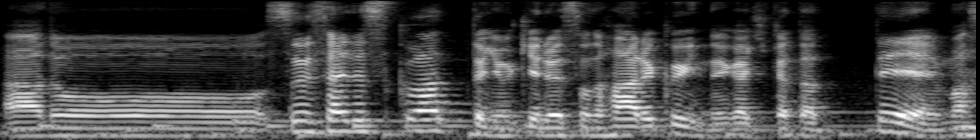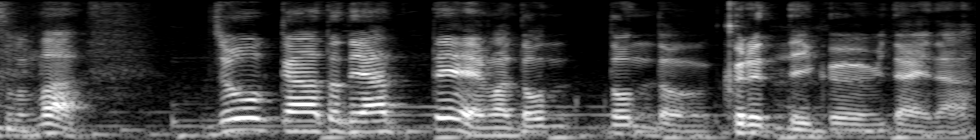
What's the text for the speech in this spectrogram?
あのースーサイドスクワットにおけるそのハーレクイーンの描き方ってまあそのうん。まあジョーカーと出会って、まあ、どんどんどん狂っていくみたいな、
